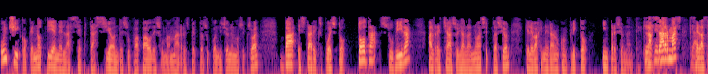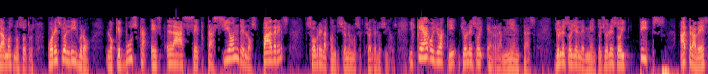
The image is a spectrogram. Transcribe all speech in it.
Un chico que no tiene la aceptación de su papá o de su mamá respecto a su condición homosexual va a estar expuesto toda su vida al rechazo y a la no aceptación que le va a generar un conflicto impresionante. Las el- armas Claro. se las damos nosotros. Por eso el libro lo que busca es la aceptación de los padres sobre la condición homosexual de los hijos. ¿Y qué hago yo aquí? Yo les doy herramientas, yo les doy elementos, yo les doy tips a través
